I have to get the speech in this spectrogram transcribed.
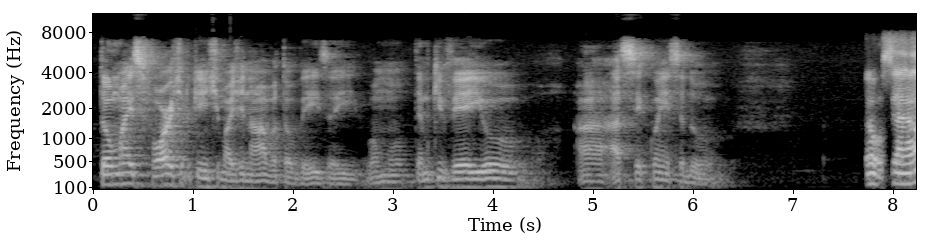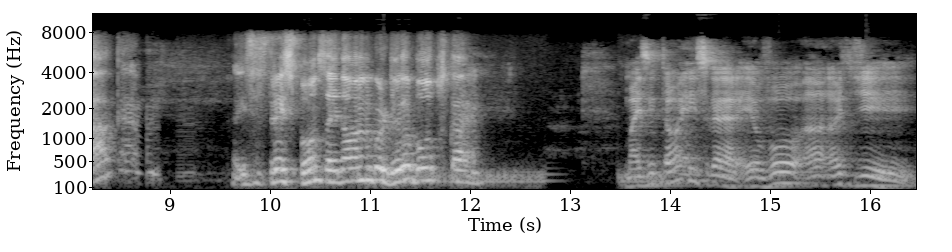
estão mais fortes do que a gente imaginava, talvez. Aí. Vamos, temos que ver aí o, a, a sequência do. É, o Ceará, cara, esses três pontos aí dão uma gordura boa pros caras. Mas então é isso, galera. Eu vou, antes de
